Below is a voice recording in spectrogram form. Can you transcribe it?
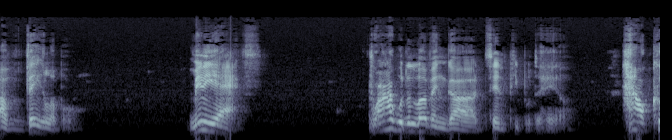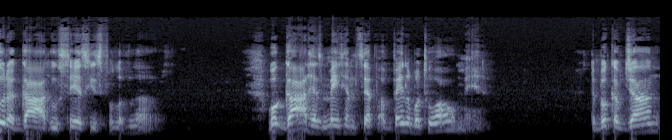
available. Many ask, why would a loving God send people to hell? How could a God who says he's full of love? Well, God has made himself available to all men. The book of John,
